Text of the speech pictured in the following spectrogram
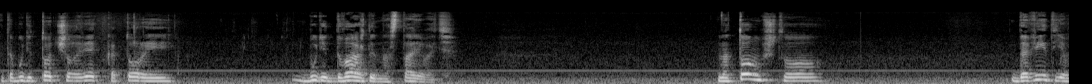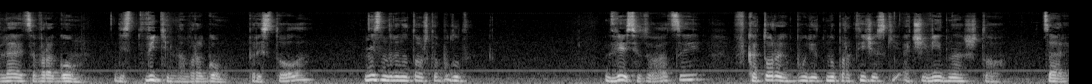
это будет тот человек, который будет дважды настаивать на том, что Давид является врагом, действительно врагом престола, несмотря на то, что будут две ситуации, в которых будет ну, практически очевидно, что царь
